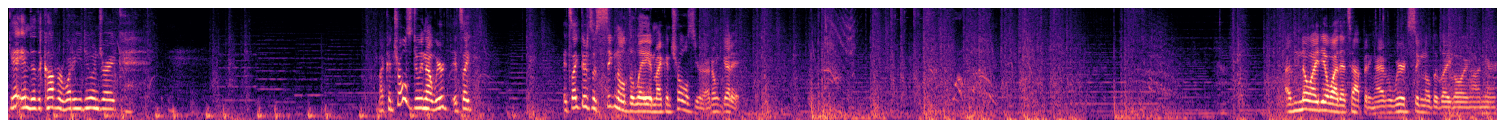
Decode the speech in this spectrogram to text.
Get into the cover. What are you doing, Drake? My control's doing that weird. It's like. It's like there's a signal delay in my controls here. I don't get it. Have no idea why that's happening. I have a weird signal delay going on here.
